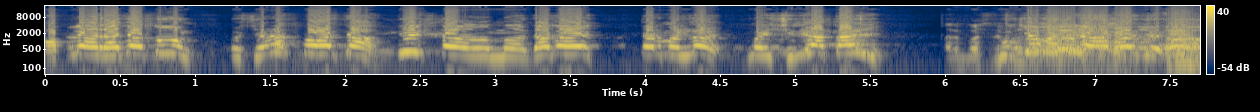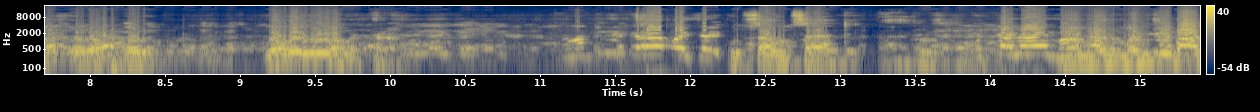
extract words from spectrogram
आपल्या राज्यातून शरद पवारच्या तीस जागा आहेत. तर म्हणलं मग श्रीयाताई मुख्यमंत्री. लवकर उत्साह उत्साह. मन- की बात.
